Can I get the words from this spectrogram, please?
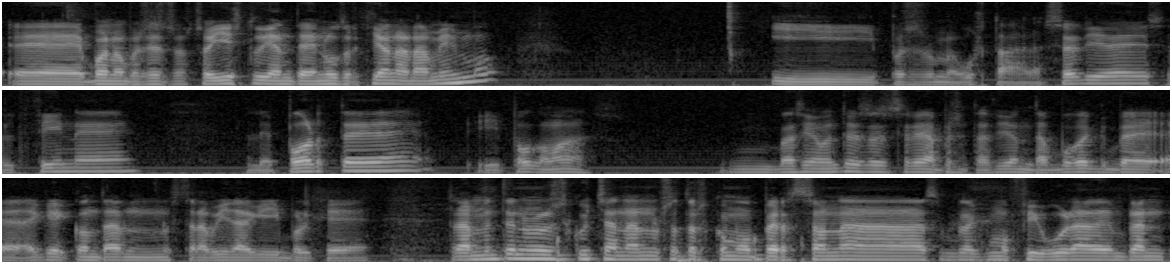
Eh, bueno, pues eso, soy estudiante de nutrición ahora mismo. Y pues eso, me gusta las series, el cine, el deporte y poco más. Básicamente esa sería la presentación. Tampoco hay que, eh, hay que contar nuestra vida aquí porque realmente no nos escuchan a nosotros como personas, en plan, como figura de, en plan,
